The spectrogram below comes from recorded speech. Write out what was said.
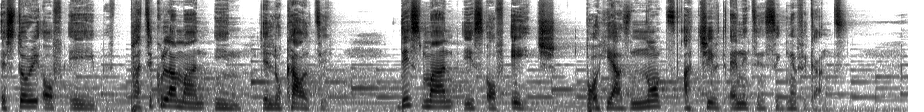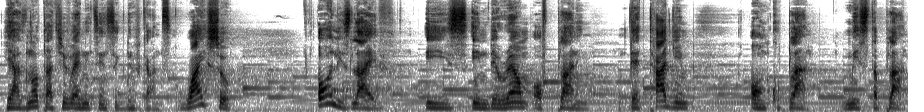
a story of a particular man in a locality. This man is of age, but he has not achieved anything significant. He has not achieved anything significant. Why so? All his life is in the realm of planning. They tag him Uncle Plan, Mr. Plan,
